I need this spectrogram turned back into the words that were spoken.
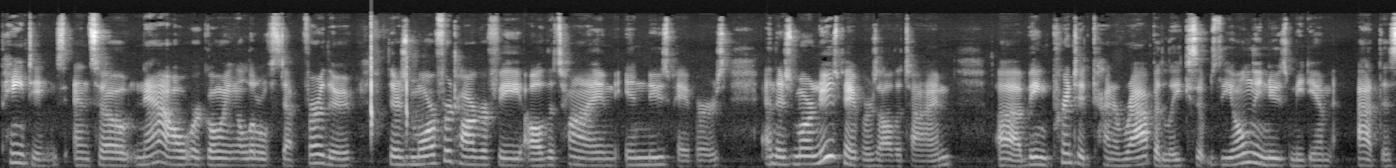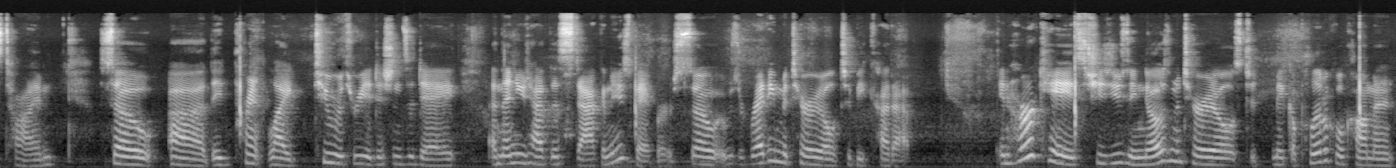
paintings. And so now we're going a little step further. There's more photography all the time in newspapers, and there's more newspapers all the time uh, being printed kind of rapidly because it was the only news medium at this time. So uh, they'd print like two or three editions a day, and then you'd have this stack of newspapers. So it was ready material to be cut up. In her case, she's using those materials to make a political comment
